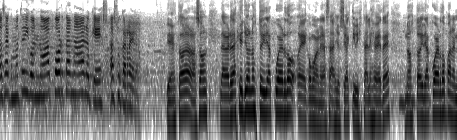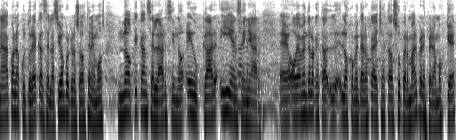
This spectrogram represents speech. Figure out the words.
o sea, como te digo, no aporta nada a lo que es a su carrera. Tienes toda la razón. La verdad es que yo no estoy de acuerdo, eh, como ya sabes, yo soy activista LGBT, no estoy de acuerdo para nada con la cultura de cancelación porque nosotros tenemos no que cancelar, sino educar y enseñar. Eh, obviamente lo que está, los comentarios que ha hecho ha estado súper mal, pero esperamos que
